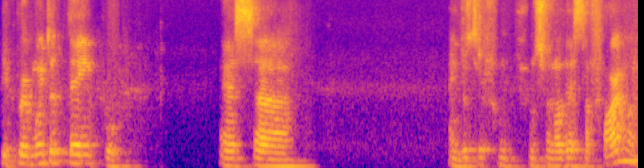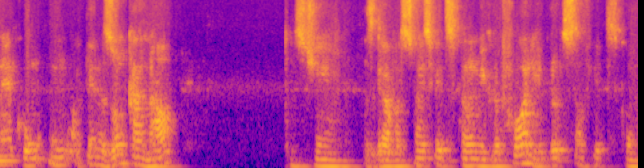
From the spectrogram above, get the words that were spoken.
e por muito tempo essa a indústria fun funcionou dessa forma, né, com um, apenas um canal. Então, tinha as gravações feitas com um microfone, reprodução feitas com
